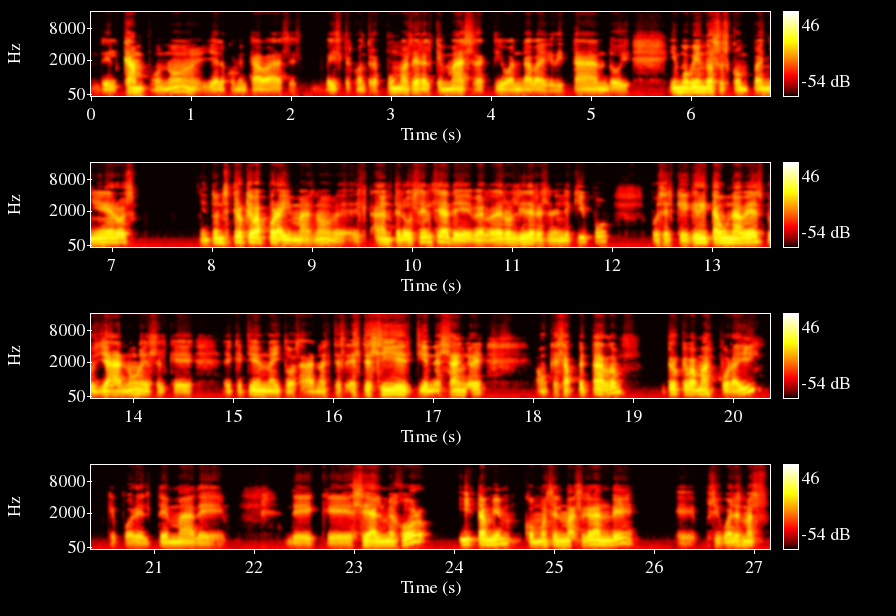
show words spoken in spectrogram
del campo, ¿no? Ya lo comentabas, veiste contra Pumas, era el que más activo andaba gritando y, moviendo a sus compañeros. Entonces creo que va por ahí más, ¿no? Ante la ausencia de verdaderos líderes en el equipo, pues el que grita una vez, pues ya, ¿no? Es el que, el que tienen ahí todos, ah, no, este, este sí tiene sangre, aunque sea petardo. Creo que va más por ahí que por el tema de, de que sea el mejor y también, como es el más grande, eh, pues igual es más,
